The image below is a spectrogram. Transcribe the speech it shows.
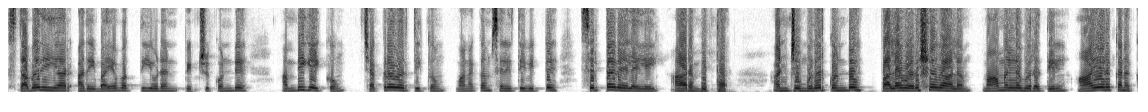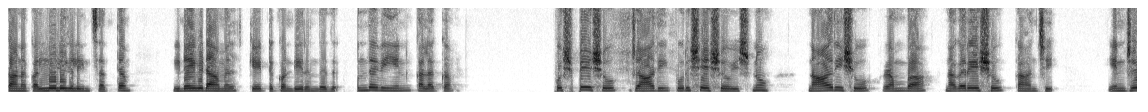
ஸ்தபதியார் அதை பயபக்தியுடன் பெற்றுக்கொண்டு அம்பிகைக்கும் சக்கரவர்த்திக்கும் வணக்கம் செலுத்திவிட்டு சிற்ப வேலையை ஆரம்பித்தார். அன்று முதற்கொண்டு பல வருஷ காலம் மாமல்லபுரத்தில் ஆயிரக்கணக்கான கல்லூலிகளின் சத்தம் இடைவிடாமல் கேட்டுக்கொண்டிருந்தது. குந்தவியின் கலக்கம். புஷ்பேஷு ஜாதி புருஷேஷு விஷ்ணு நாரிஷு ரம்பா நகரேஷு காஞ்சி என்று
